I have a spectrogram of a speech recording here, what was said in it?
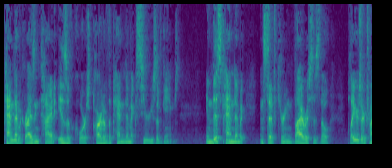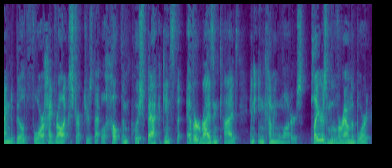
Pandemic Rising Tide is, of course, part of the Pandemic series of games. In this pandemic, instead of curing viruses, though, players are trying to build four hydraulic structures that will help them push back against the ever rising tides and incoming waters. Players move around the board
